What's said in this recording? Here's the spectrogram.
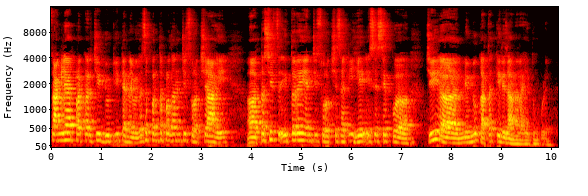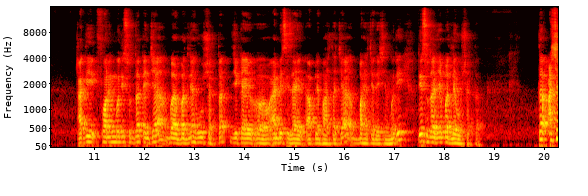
चांगल्या प्रकारची ड्युटी त्यांना मिळेल. जसं पंतप्रधानांची सुरक्षा आहे तशीच इतर यांची सुरक्षेसाठी हे एस एस एफ ची नेमणूक आता केली जाणार आहे इथून पुढे. अगदी फॉरेनमध्ये सुद्धा त्यांच्या ब- बदल्या होऊ शकतात. जे काही अँबेसीज आहे आपल्या भारताच्या बाहेरच्या देशांमध्ये ते सुद्धा त्यांच्या बदल्या होऊ शकतात. तर अशा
